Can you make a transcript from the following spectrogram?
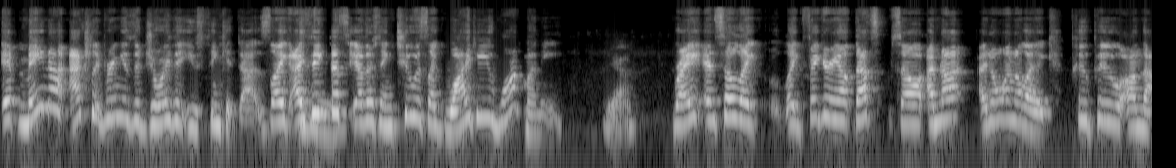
it may not actually bring you the joy that you think it does. Like I think Mhm. that's the other thing too is like why do you want money? Yeah. right and so like like figuring out that's so i'm not i don't want to like poo poo on the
